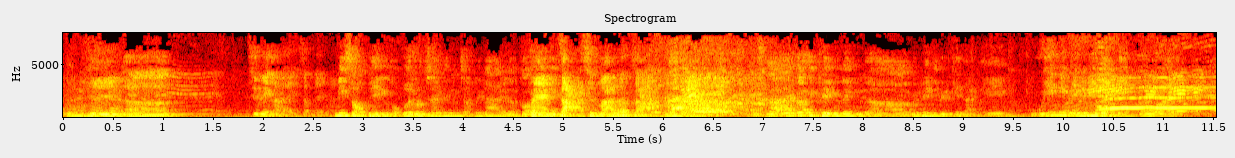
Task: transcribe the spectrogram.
เป็นเพลงอ่าชื่อเพลงอะไรจำได้ไหมมีสองเพลงของเบิร์ดธงชัยเพลงหนึ่งจำไม่ได้แล้วก็แฟนจ๋าฉันมาแล้วจ้าไม่ใช่แล้วก็อีกเพลงหนึ่งอ่าเป็นเพลงที่พี่พีแต่งเองอุ้ยมีเพลงพีแต่งเองด้วยใช่แล้ว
